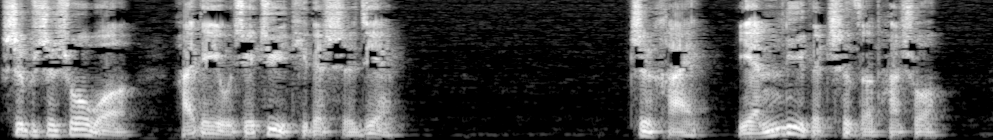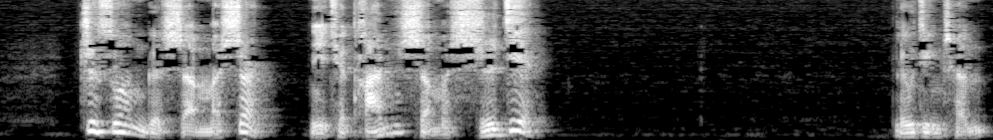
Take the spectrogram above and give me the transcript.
是不是说我还得有些具体的实践？”智海严厉地斥责他说：“这算个什么事儿？你却谈什么实践？”刘金臣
